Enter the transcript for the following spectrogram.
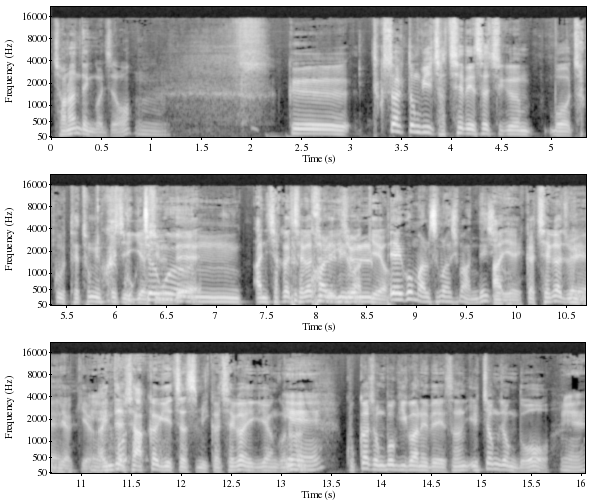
전환된 거죠. 음. 그 특수활동비 자체에 대해서 지금 뭐 자꾸 대통령까지 얘기하시는데 아니 잠깐 제가 좀 얘기 좀 할게요. 빼고 말씀하시면 안 되죠. 아 예, 그러니까 제가 좀 네. 얘기할게요. 예. 아 근데 제가 아까 얘기했지 않습니까? 제가 얘기한 거는 예. 국가정보기관에 대해서는 일정 정도 예.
